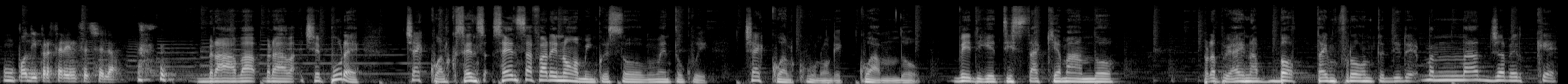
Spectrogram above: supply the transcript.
un po' di preferenze ce l'ho. Brava, brava. C'è pure, c'è qual- senza, senza fare nomi in questo momento qui, c'è qualcuno che quando vedi che ti sta chiamando, proprio hai una botta in fronte e dire, mannaggia perché?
